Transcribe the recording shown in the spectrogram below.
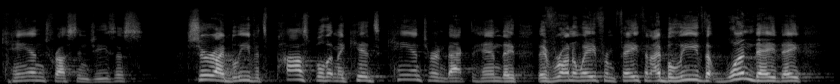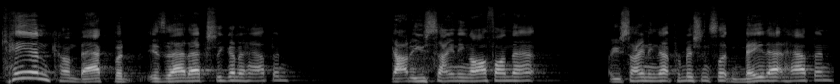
can trust in Jesus. Sure, I believe it's possible that my kids can turn back to Him. They've, they've run away from faith, and I believe that one day they can come back, but is that actually going to happen? God, are you signing off on that? Are you signing that permission slip? May that happen?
